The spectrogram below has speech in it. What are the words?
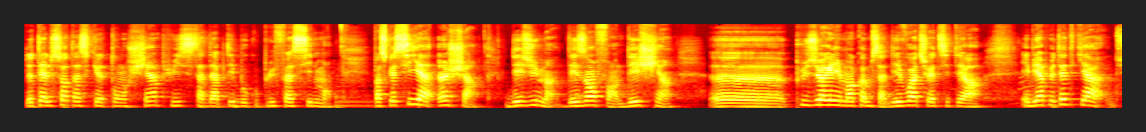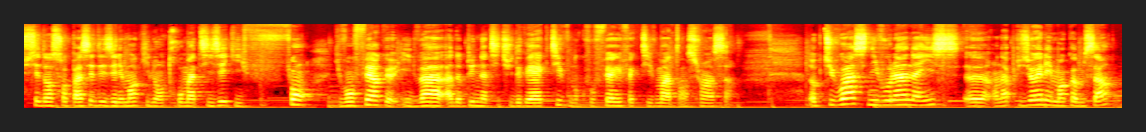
de telle sorte à ce que ton chien puisse s'adapter beaucoup plus facilement. Parce que s'il y a un chat, des humains, des enfants, des chiens, euh, plusieurs éléments comme ça, des voitures, etc. Eh bien, peut-être qu'il y a, tu sais, dans son passé, des éléments qui l'ont traumatisé, qui font, qui vont faire qu'il va adopter une attitude réactive. Donc, faut faire effectivement attention à ça. Donc tu vois, à ce niveau-là, Anaïs, euh, on a plusieurs éléments comme ça.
